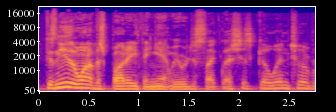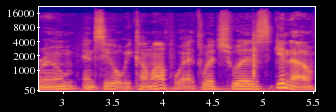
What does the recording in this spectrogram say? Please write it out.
Because neither one of us brought anything in. We were just like, let's just go into a room and see what we come up with, which was, you know,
